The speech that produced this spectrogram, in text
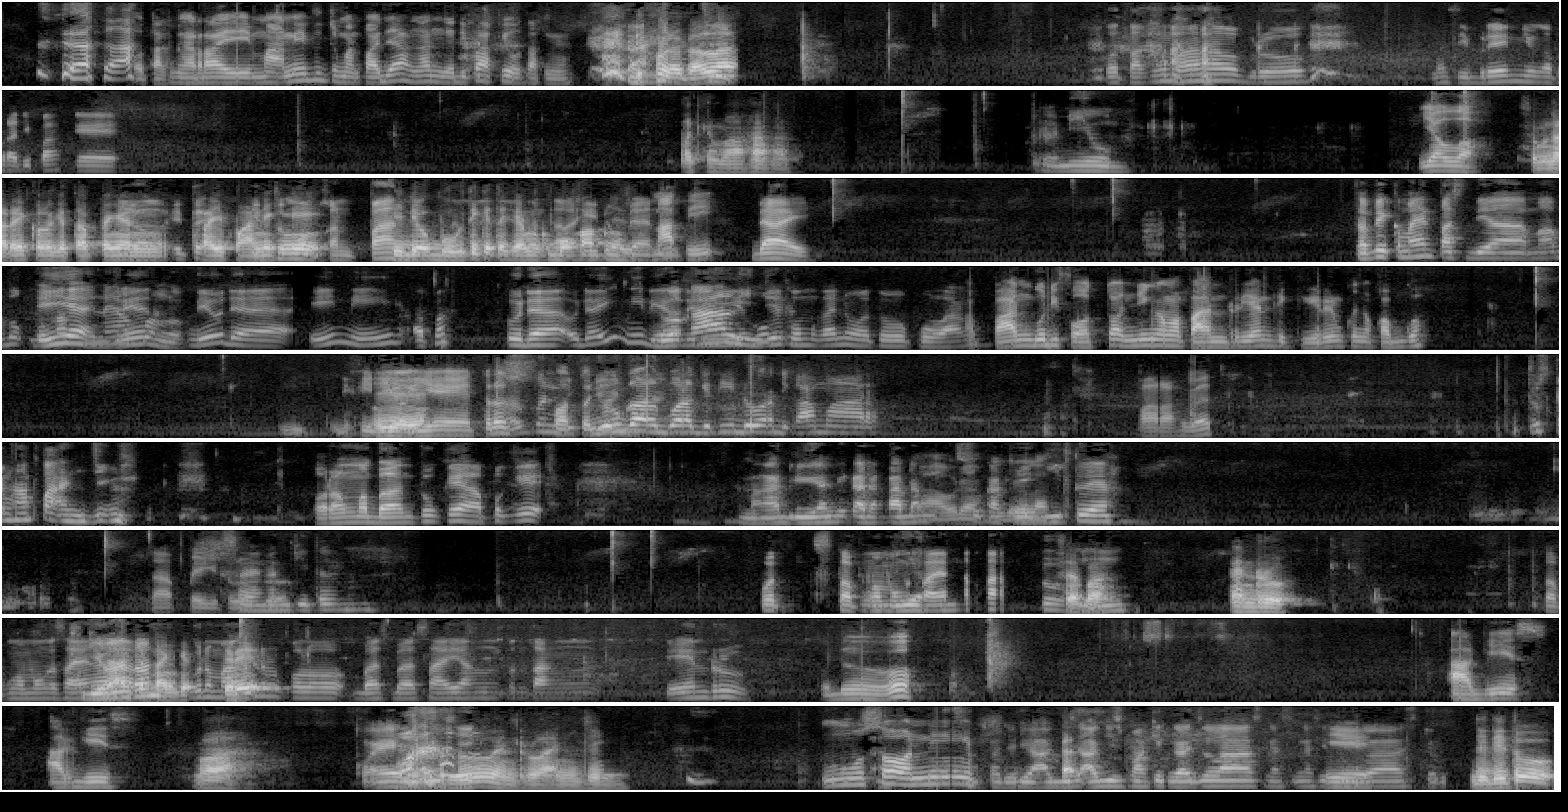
Otaknya Ray Mane itu cuma pajangan, nggak dipakai otaknya. Gimana kala? otaknya mahal, Bro. Masih brand new nggak pernah dipakai. Pakai mahal. Premium. Ya Allah, Sebenarnya kalau kita pengen Yo, itu- raih panik itu nih, video bukti kita kirim ke bokapnya. mati. Die. Tapi kemarin pas dia mabuk, Iya, dia, nelpon loh. dia udah ini apa? Udah udah ini dia Dua udah kali, dihukum kan waktu pulang. Apaan gue di foto anjing sama Pak Andrian dikirim ke nyokap gue. Di video Iya. iya, terus kan di foto video juga gue lagi tidur di kamar. Parah banget. Terus kenapa anjing? Orang mah bantu kayak apa kek? Emang Adrian nih kadang-kadang Ah, udah, suka udah kayak lah. gitu ya. Capek gitu loh. Sayangan Bro. kita. Put, stop ngomong Iya. saya lah. Tuh, Siapa? Hmm. Andrew. Stop ngomong ke saya. Gimana, lah. Ton? Gue udah Jadi- mager kalau bahas-bahas sayang tentang si Andrew. Waduh. Agis, Agis, Wah, Kok Andrew, Andrew anjing. Musonip. Jadi Agis Agis makin gak jelas ngasih-ngasih Iya. tugas. Coba. Jadi tuh,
